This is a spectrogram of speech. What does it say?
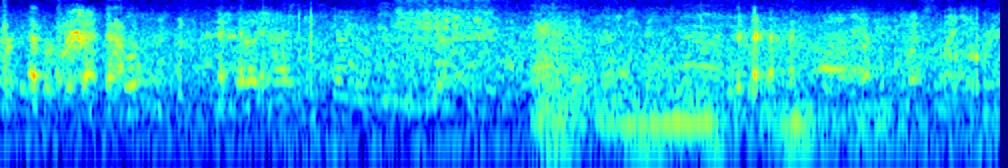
never ever put that down. Much to my chagrin.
